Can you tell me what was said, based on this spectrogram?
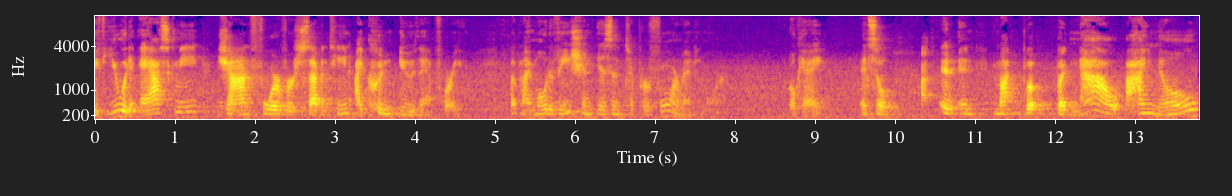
if you would ask me John 4, verse 17, I couldn't do that for you but my motivation isn't to perform anymore. Okay? And so, and, and my, but, but now I know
